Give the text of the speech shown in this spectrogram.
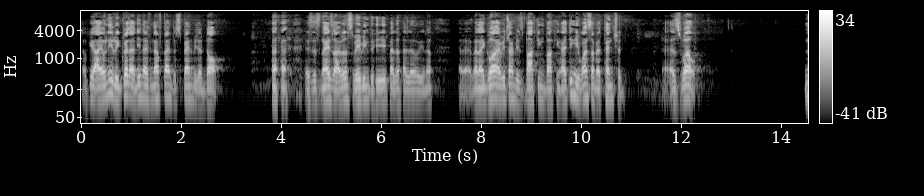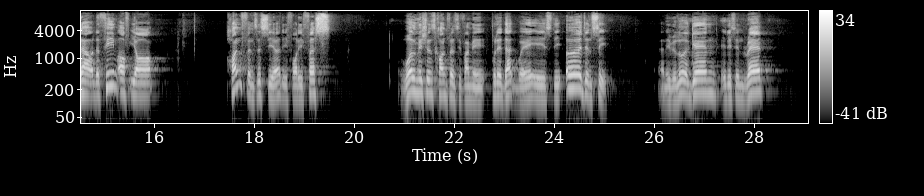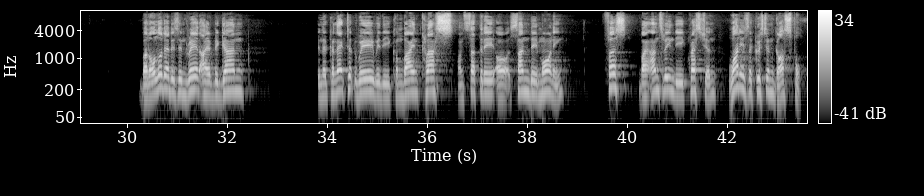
Okay, I only regret I didn't have enough time to spend with the dog. this is nice. I was waving to him, hello, hello, you know. Uh, when I go out, every time he's barking, barking. I think he wants some attention as well. Now, the theme of your conference this year, the 41st World Missions Conference, if I may put it that way, is the urgency. And if you look again, it is in red. But although that is in red, I have begun in a connected way with the combined class on Saturday or Sunday morning, first by answering the question, what is the Christian gospel?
